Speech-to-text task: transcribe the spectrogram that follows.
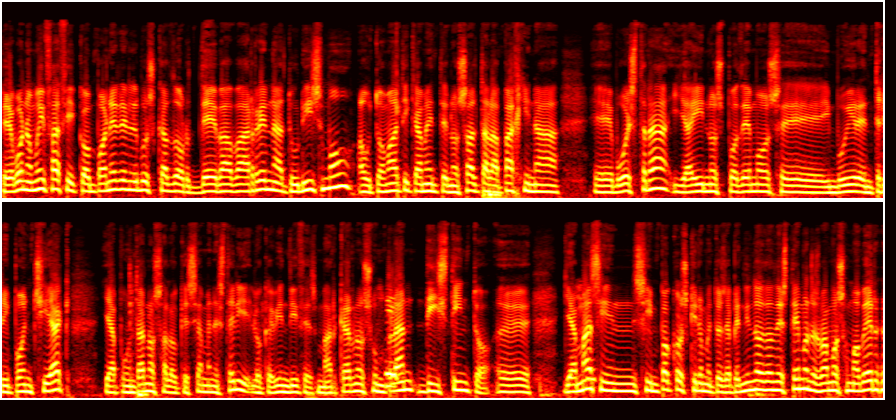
Pero bueno, muy fácil. Con poner en el buscador de Babarrena Turismo, automáticamente nos salta la página eh, vuestra y ahí nos podemos eh, imbuir en Triponchiac y apuntarnos a lo que sea menester y lo que bien dices, marcarnos un plan distinto. Eh, ya más sin, sin pocos kilómetros. Dependiendo de dónde estemos, nos vamos a mover.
